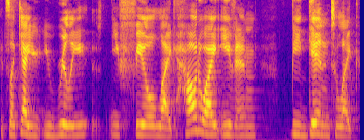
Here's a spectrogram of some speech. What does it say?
it's like, yeah, you, you really you feel like how do I even begin to like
